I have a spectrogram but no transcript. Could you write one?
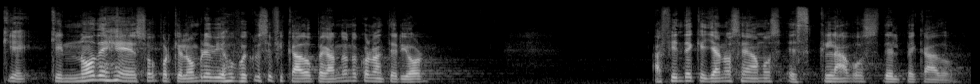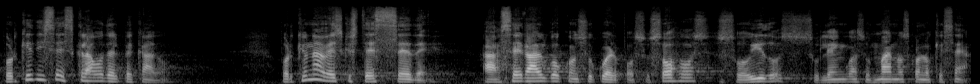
que que no deje eso, porque el hombre viejo fue crucificado pegándonos con lo anterior, a fin de que ya no seamos esclavos del pecado. ¿Por qué dice esclavo del pecado? Porque una vez que usted cede a hacer algo con su cuerpo, sus ojos, sus oídos, su lengua, sus manos, con lo que sea,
